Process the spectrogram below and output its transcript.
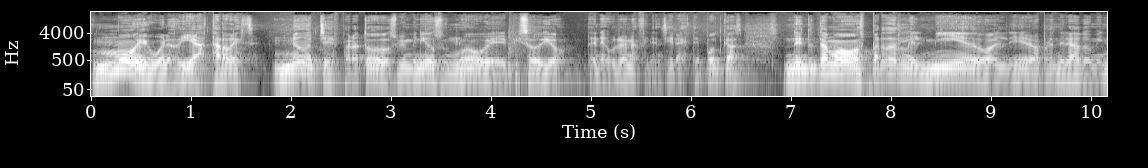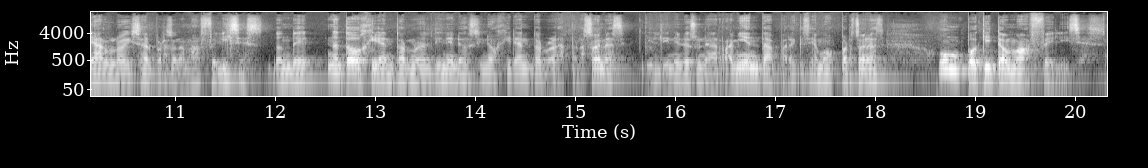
Muy buenos días, tardes, noches para todos. Bienvenidos a un nuevo episodio de Neurona Financiera, este podcast donde intentamos perderle el miedo al dinero, aprender a dominarlo y ser personas más felices, donde no todo gira en torno al dinero, sino gira en torno a las personas y el dinero es una herramienta para que seamos personas un poquito más felices.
